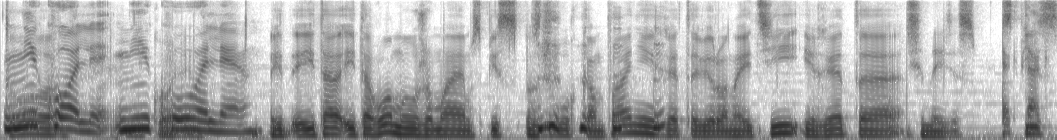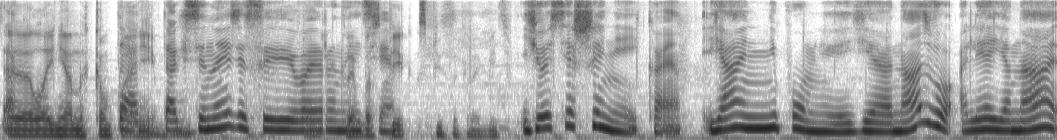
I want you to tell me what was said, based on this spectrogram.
то... ніколі ніколі і, і, та, і таго мы ўжо маем спіс з двух кампаній гэта верона ідці і гэта сінезіс Так, спіс так, так. э, лайняных так, кампаній так сінезіс і спі- спісак рабіць ёсць яшчэ нейкая я не помню яе назву але яна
